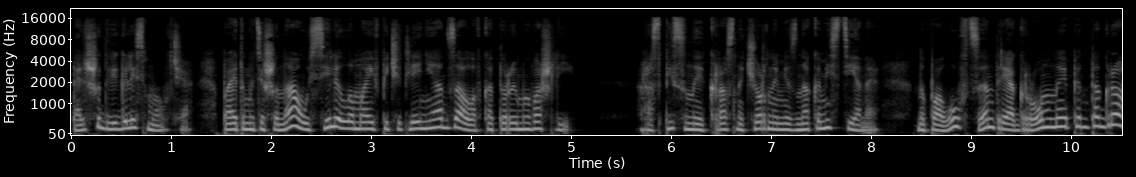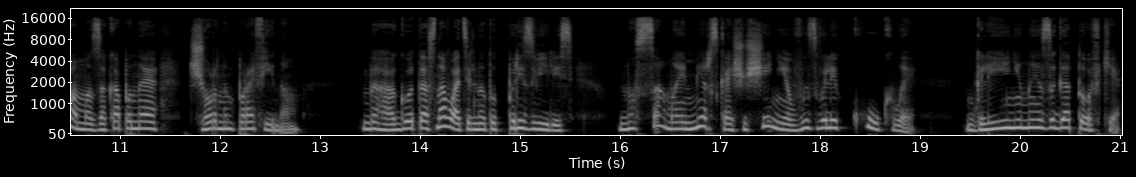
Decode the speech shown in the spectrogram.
Дальше двигались молча, поэтому тишина усилила мои впечатления от зала, в который мы вошли. расписанные красно-черными знаками стены. На полу в центре огромная пентаграмма, закапанная черным парафином. Да, готы основательно тут порезвились. Но самое мерзкое ощущение вызвали куклы. Глиняные заготовки.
